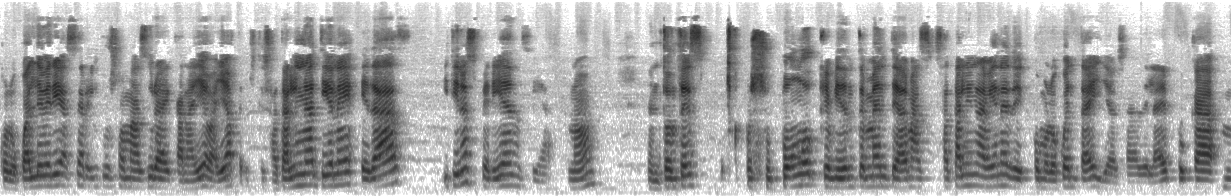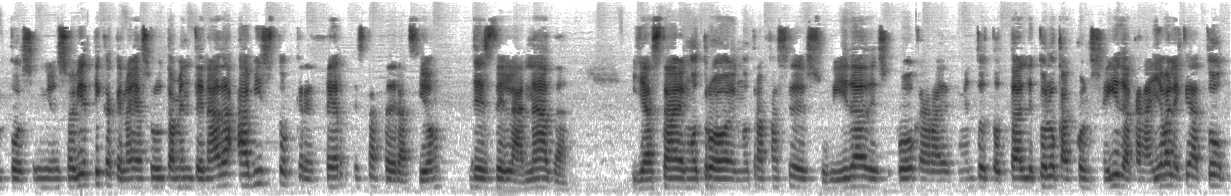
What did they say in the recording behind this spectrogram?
con lo cual debería ser incluso más dura de Canalleva, ya, pero es que Satánina tiene edad y tiene experiencia, ¿no? Entonces, pues supongo que evidentemente, además, Satalina viene de, como lo cuenta ella, o sea, de la época post-Unión Soviética, que no hay absolutamente nada, ha visto crecer esta federación desde la nada. Y ya está en, otro, en otra fase de su vida, de supongo que agradecimiento total de todo lo que ha conseguido. A Canalleva le queda todo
